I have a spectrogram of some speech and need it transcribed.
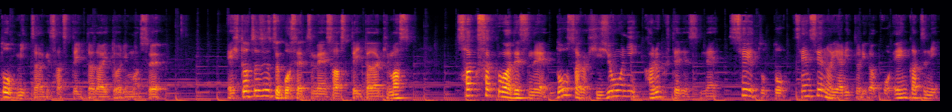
と3つ挙げさせていただいております。1つずつご説明させていただきます。サクサクはですね、動作が非常に軽くてですね、生徒と先生のやり取りがこう円滑に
